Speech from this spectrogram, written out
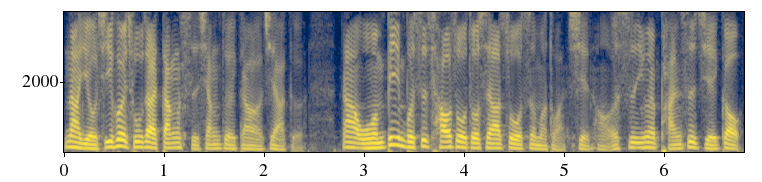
那有机会出在当时相对高的价格。那我们并不是操作都是要做这么短线哈，而是因为盘势结构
